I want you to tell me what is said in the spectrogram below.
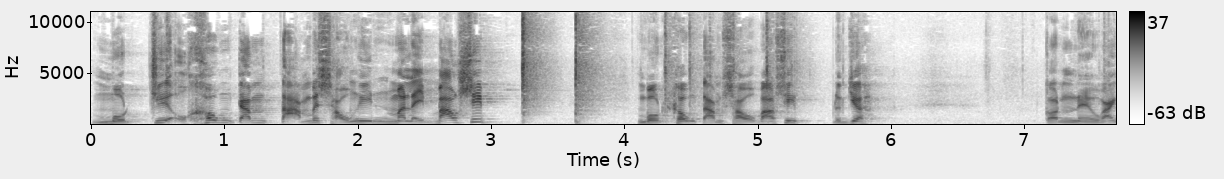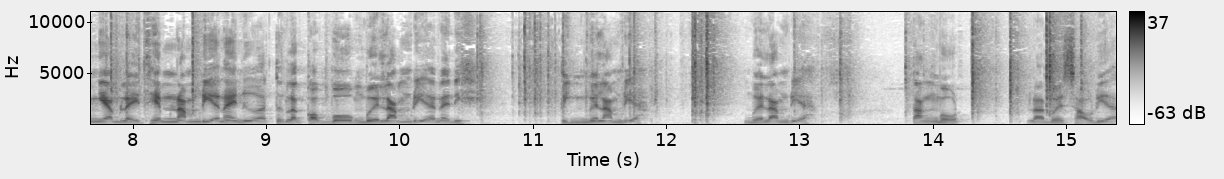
một triệu không trăm tám mươi sáu nghìn mà lại bao ship. Một không tám sáu bao ship được chưa? Còn nếu anh em lấy thêm 5 đĩa này nữa tức là combo 15 đĩa này đi tính 15 đĩa 15 đĩa tăng một là 16 đĩa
